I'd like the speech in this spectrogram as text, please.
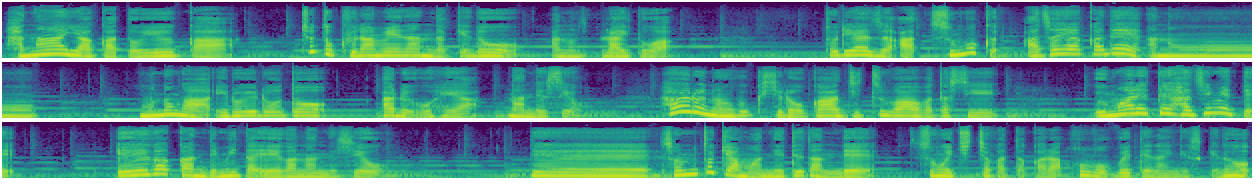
華やかというかちょっと暗めなんだけどあのライトは。とりあえずあすごく鮮やかであのー、ものがいろいろとあるお部屋なんですよ。ハウルの動く城が実は私生まれて初めて映画館で見た映画なんですよ。で、その時はまあ寝てたんで、すごいちっちゃかったから、ほぼ覚えてないんですけど、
